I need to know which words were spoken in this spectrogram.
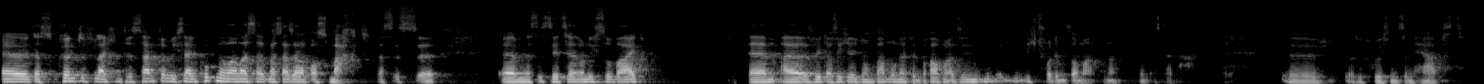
Äh, das könnte vielleicht interessant für mich sein. Gucken wir mal, was, was er daraus macht. Das ist, äh, äh, das ist jetzt ja noch nicht so weit. Ähm, es wird auch sicherlich noch ein paar Monate brauchen, also nicht vor dem Sommer, ne, und erst danach. Äh, also frühestens im Herbst.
